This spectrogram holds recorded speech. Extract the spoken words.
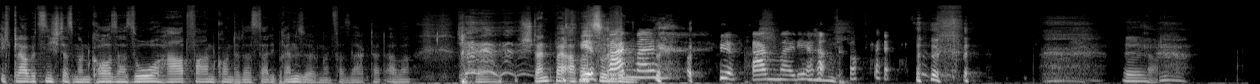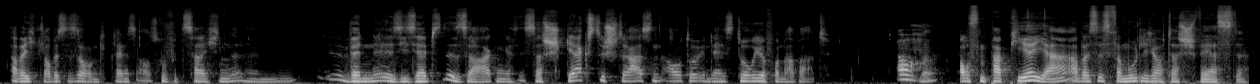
Ich glaube jetzt nicht, dass man Corsa so hart fahren konnte, dass da die Bremse irgendwann versagt hat, aber äh, stand bei aber wir so fragen mal, Wir fragen mal die Hardcore-Fans. ja. Aber ich glaube, es ist auch ein kleines Ausrufezeichen, ähm, wenn Sie selbst sagen, es ist das stärkste Straßenauto in der Historie von Abarth. Oh. Ne? Auf dem Papier ja, aber es ist vermutlich auch das schwerste.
